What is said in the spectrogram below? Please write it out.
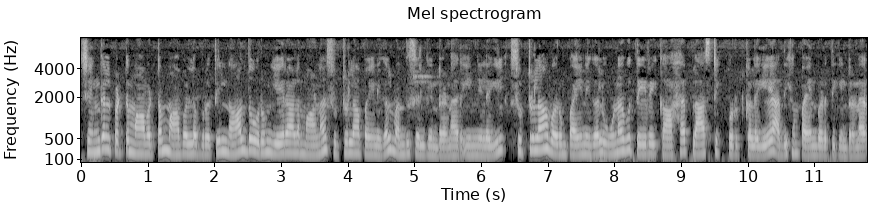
செங்கல்பட்டு மாவட்டம் மாமல்லபுரத்தில் நாள்தோறும் ஏராளமான சுற்றுலா பயணிகள் வந்து செல்கின்றனர். இந்நிலையில் சுற்றுலா வரும் பயணிகள் உணவு தேவைக்காக பிளாஸ்டிக் பொருட்களையே அதிகம் பயன்படுத்துகின்றனர்.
